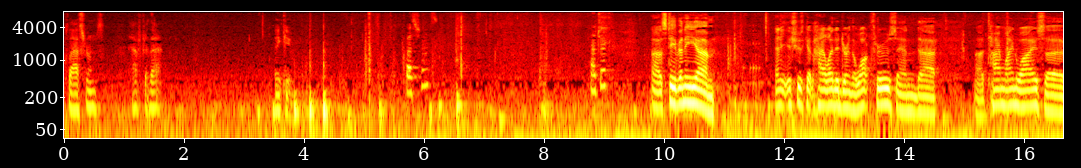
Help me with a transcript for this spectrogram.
classrooms after that. Thank you. Questions? Patrick? Uh, Steve, any, um, any issues get highlighted during the walkthroughs and, uh, uh, timeline-wise, uh,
